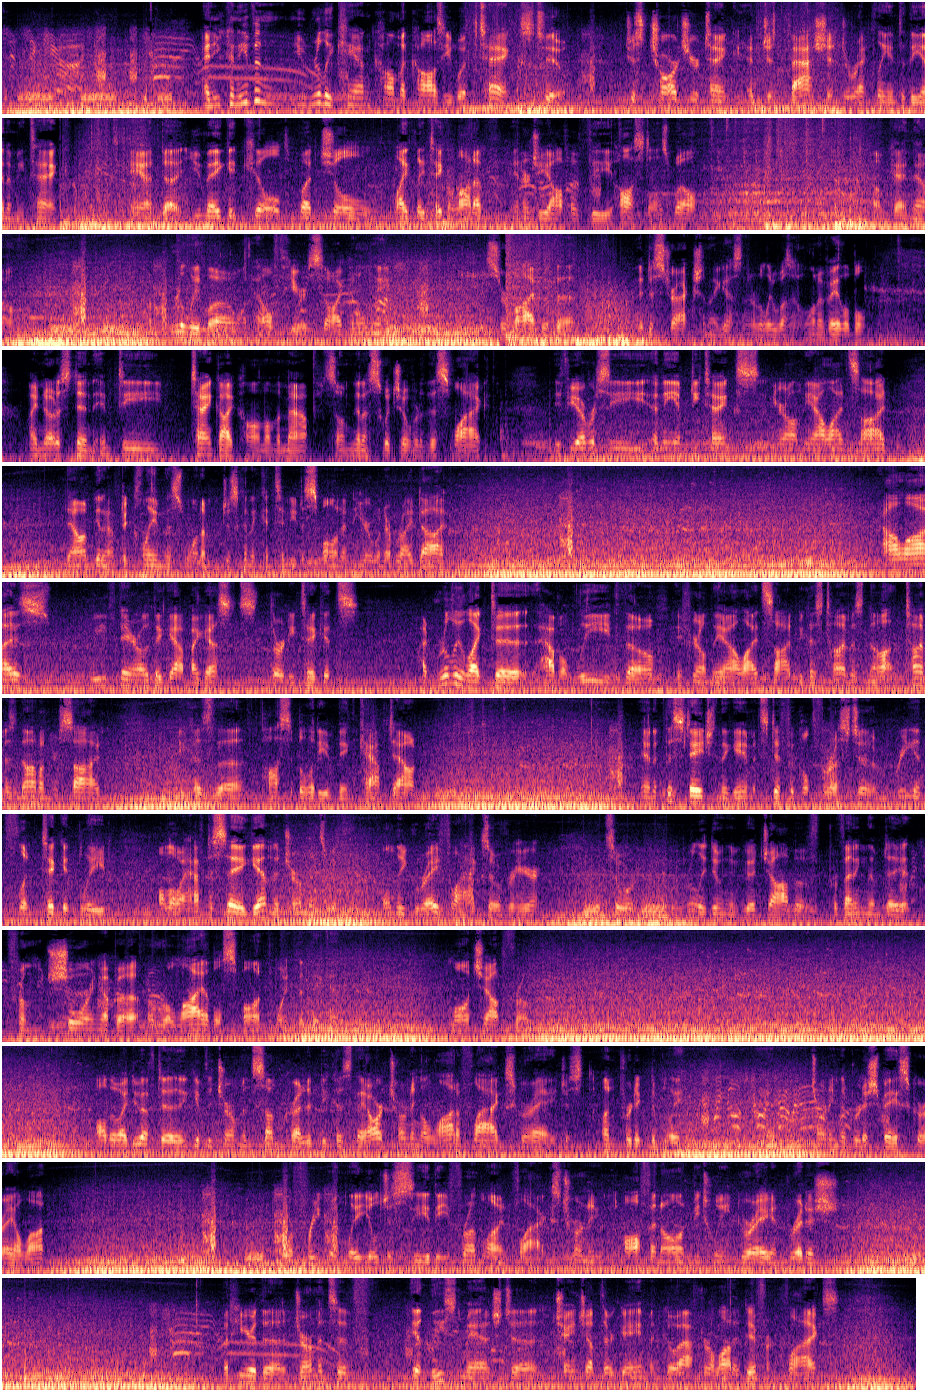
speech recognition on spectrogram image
And you can even, you really can kamikaze with tanks too. Just charge your tank and just bash it directly into the enemy tank. And uh, you may get killed, but you'll likely take a lot of energy off of the hostile as well. Okay, now I'm really low on health here, so I can only survive with a a distraction, I guess, and there really wasn't one available. I noticed an empty tank icon on the map, so I'm going to switch over to this flag. If you ever see any empty tanks and you're on the Allied side, now I'm going to have to claim this one. I'm just going to continue to spawn in here whenever I die. Allies, we've narrowed the gap, I guess. It's 30 tickets. I'd really like to have a lead though if you're on the allied side because time is not time is not on your side because the possibility of being capped out. And at this stage in the game it's difficult for us to re-inflict ticket bleed. Although I have to say again the Germans with only gray flags over here. So we're, really doing a good job of preventing them to, from shoring up a, a reliable spawn point that they can launch out from. Although I do have to give the Germans some credit because they are turning a lot of flags gray, just unpredictably, and turning the British base gray a lot. More frequently, you'll just see the frontline flags turning off and on between gray and British. But here the Germans have at least managed to change up their game and go after a lot of different flags.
